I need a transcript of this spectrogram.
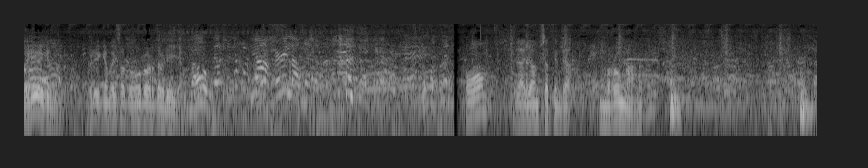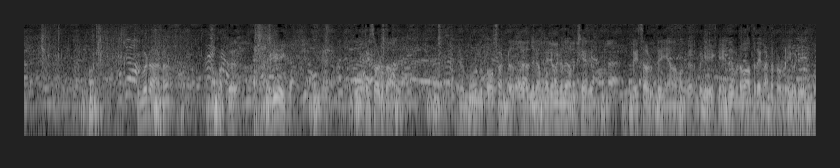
വെടിവെക്കുന്നുണ്ട് വെടിവെക്കാൻ പൈസ കൊടുത്ത് നൂറ് രൂപ വെടി വെടിവെക്കാം. ഫോം രാജവംശത്തിന്റെ മുറുങ്ങാണ് ഇവിടാണ് നമുക്ക് വെടിവെക്കാം. പൈസ കൊടുത്താൽ മതി. ഒരു മൂന്ന് തോക്കുണ്ട്. ഓരോന്നിനും കരിമരുന്ന് നിറച്ചാലും പൈസ കൊടുത്തു കഴിഞ്ഞാൽ നമുക്ക് വെടിവെക്കാം. ഇത് ഇവിടെ മാത്രമേ കണ്ടിട്ടുള്ളൂ ഈ വെടിവെപ്പ്.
